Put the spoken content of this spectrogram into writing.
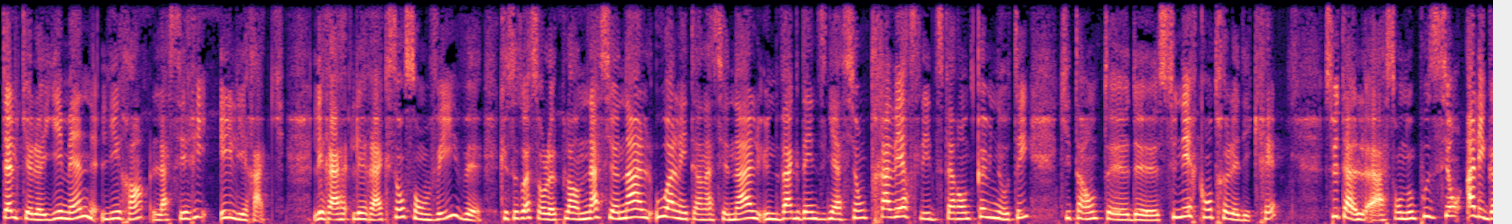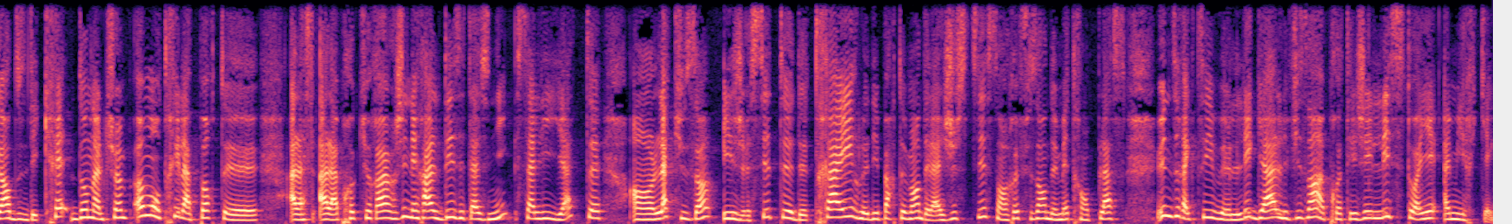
tels que le Yémen, l'Iran, la Syrie et l'Irak. Les réactions sont vives, que ce soit sur le plan national ou à l'international, une vague d'indignation traverse les différentes communautés qui tentent euh, de s'unir contre le décret. Suite à, son opposition à l'égard du décret, Donald Trump a montré la porte euh, à, la, procureure générale des États-Unis, Sally Yatt, en l'accusant, et je cite, de trahir le département de la justice en refusant de mettre en place une directive légale visant à protéger les citoyens américains.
